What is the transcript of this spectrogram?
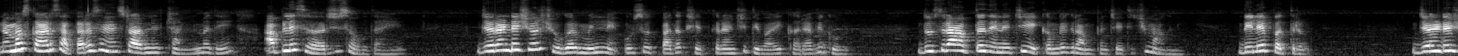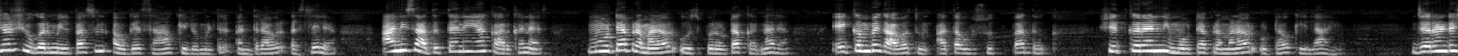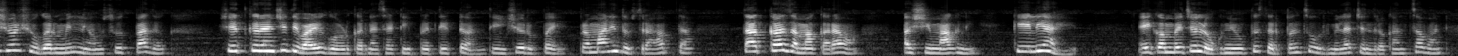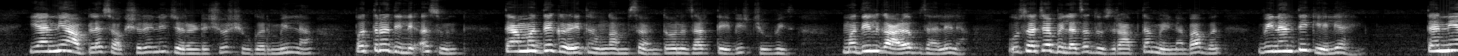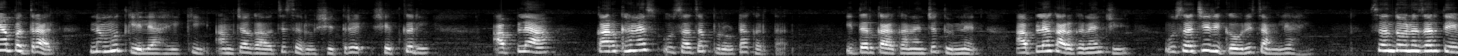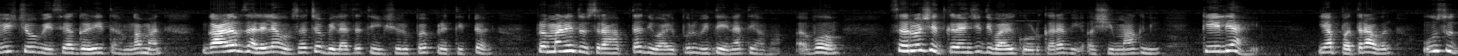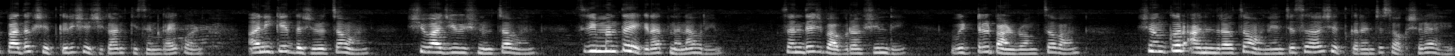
नमस्कार Satara science star news चॅनलमध्ये आपले सहर्ष स्वागत आहे. जरंडेश्वर शुगर मिलने ऊस उत्पादक शेतकऱ्यांची दिवाळी करावी गोड. दुसरा हप्ता देण्याची एकंबे ग्रामपंचायतीची मागणी. दिले पत्र. जरंडेश्वर शुगर मिलपासून अवघ्या सहा किलोमीटर अंतरावर असलेल्या आणि सातत्याने या कारखान्यास मोठ्या प्रमाणावर ऊस पुरवठा करणाऱ्या एकंबे गावातून आता ऊस उत्पादक शेतकऱ्यांनी मोठ्या प्रमाणावर उठाव केला आहे. जरंडेश्वर शुगर मिलने ऊस उत्पादक. शेतकऱ्यांची दिवाळी गोड करण्यासाठी प्रति टन तीनशे रुपये प्रमाणे दुसरा हप्ता तात्काळ जमा करावा अशी मागणी केली आहे. एकंबेचे लोकनियुक्त सरपंच उर्मिला चंद्रकांत चव्हाण यांनी आपल्या स्वाक्षरीने जरंडेश्वर शुगर मिलला पत्र दिले असून त्यामध्ये गळीत हंगाम सन दोन हजार तेवीस चोवीस मधील गाळप झालेल्या उसाच्या बिलाचा दुसरा हप्ता मिळण्याबाबत विनंती केली आहे. त्यांनी या पत्रात नमूद केले आहे की आमच्या गावाचे सर्व क्षेत्रे शेतकरी आपल्या कारखान्यास ऊसाचा पुरवठा करतात. इतर कारखान्यांच्या तुलनेत आपल्या कारखान्यांची ऊसाची रिकव्हरी चांगली आहे. सन दोन हजार तेवीस चोवीस या गळीत हंगामात गाळप झालेल्या ऊसाच्या बिलाचा तीनशे रुपये प्रति टन प्रमाणे दुसरा हप्ता दिवाळीपूर्वी देण्यात यावा व सर्व शेतकऱ्यांची दिवाळी गोड करावी अशी मागणी केली आहे. या पत्रावर ऊस उत्पादक शेतकरी शशिकांत किसन गायकवाड अनिकेत दशरथ चव्हाण शिवाजी विष्णू चव्हाण श्रीमंत एकनाथ ननावरे संदेश बाबुराव शिंदे विठ्ठल पांडुरंग चव्हाण शंकर आनंदराव चव्हाण यांच्यासह शेतकऱ्यांच्या स्वाक्षऱ्या आहेत.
